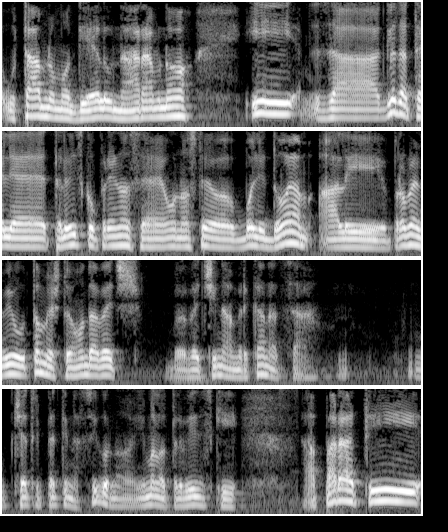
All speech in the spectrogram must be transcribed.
u tamnom odijelu naravno i za gledatelje televizijskog prijenosa je on ostavio bolji dojam, ali problem je bio u tome što je onda već većina Amerikanaca četiri petina sigurno imalo televizijski aparat i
